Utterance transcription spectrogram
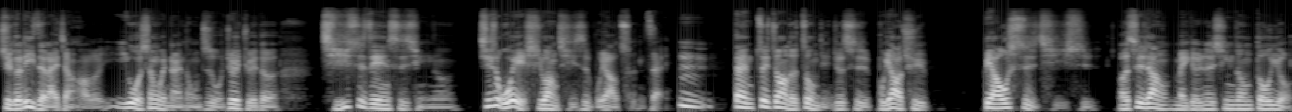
举个例子来讲好了，以我身为男同志，我就会觉得歧视这件事情呢，其实我也希望歧视不要存在。嗯，但最重要的重点就是不要去。标示歧视，而是让每个人的心中都有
